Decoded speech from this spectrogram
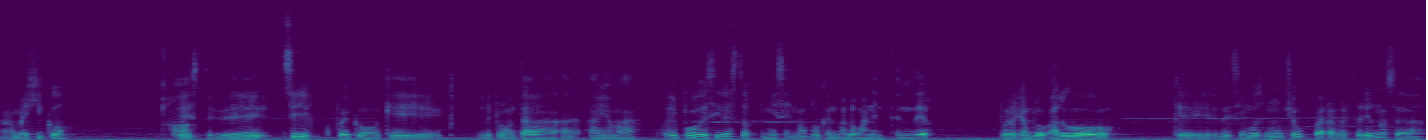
a México. Este, sí, fue como que le preguntaba a, a mi mamá, oye, ¿puedo decir esto? Y me dice, no, porque no lo van a entender. Por ejemplo, algo que decimos mucho para referirnos a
